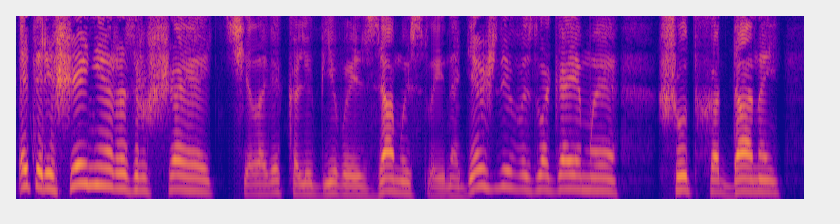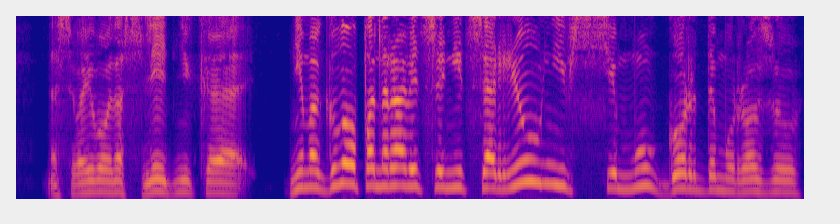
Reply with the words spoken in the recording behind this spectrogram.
Это решение разрушает человеколюбивые замыслы и надежды, возлагаемые Шутхаданой на своего наследника, не могло понравиться ни царю, ни всему гордому розу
